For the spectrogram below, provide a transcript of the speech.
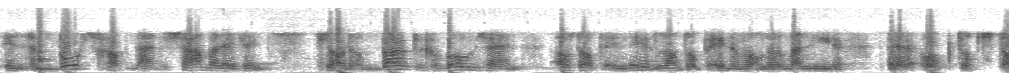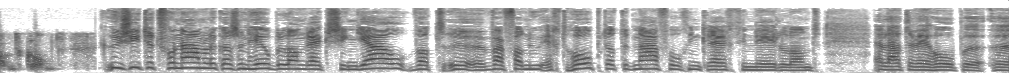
een, een boodschap naar de samenleving zou dat buitengewoon zijn als dat in Nederland op een of andere manier eh, ook tot stand komt. U ziet het voornamelijk als een heel belangrijk signaal... Wat, eh, waarvan u echt hoopt dat het navolging krijgt in Nederland. En laten wij hopen eh,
